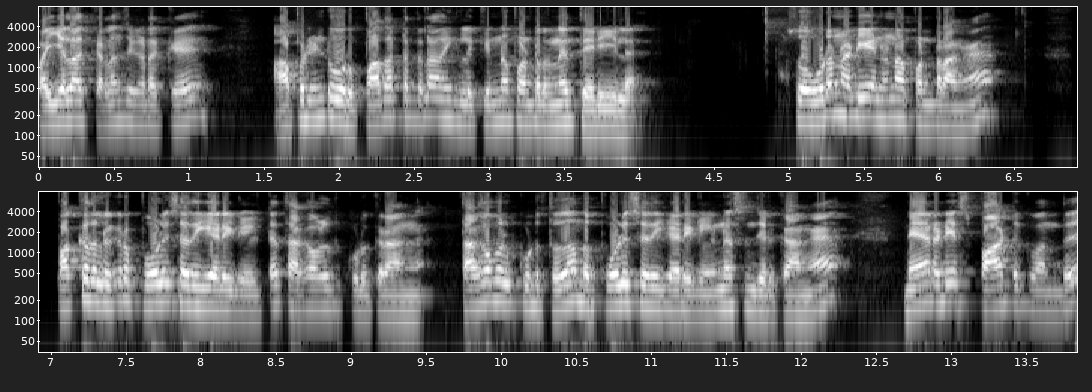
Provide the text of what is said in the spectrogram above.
பையெல்லாம் கிளஞ்சு கிடக்கு அப்படின்ட்டு ஒரு பதட்டத்தில் அவங்களுக்கு என்ன பண்ணுறதுனே தெரியல. ஸோ உடனடியாக என்னென்ன பண்ணுறாங்க பக்கத்தில் இருக்கிற போலீஸ் அதிகாரிகள்கிட்ட தகவல் கொடுக்குறாங்க. தகவல் கொடுத்ததும் அந்த போலீஸ் அதிகாரிகள் என்ன செஞ்சுருக்காங்க? நேரடியாக ஸ்பாட்டுக்கு வந்து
